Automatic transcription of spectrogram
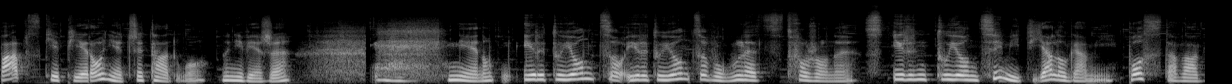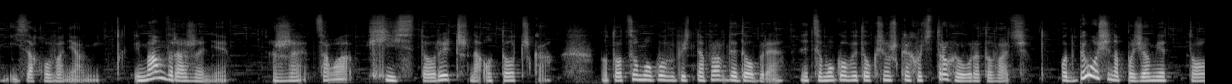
babskie pieronie czytadło. No nie wierzę. Nie, no irytująco, irytująco w ogóle stworzone, z irytującymi dialogami, postawami i zachowaniami. I mam wrażenie, że cała historyczna otoczka, no to co mogłoby być naprawdę dobre, co mogłoby tą książkę choć trochę uratować, odbyło się na poziomie to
